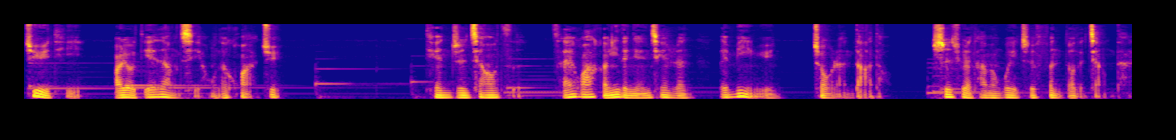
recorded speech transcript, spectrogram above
具体而又跌宕起伏的话剧。天之骄子、才华横溢的年轻人被命运骤然打倒，失去了他们为之奋斗的讲台。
